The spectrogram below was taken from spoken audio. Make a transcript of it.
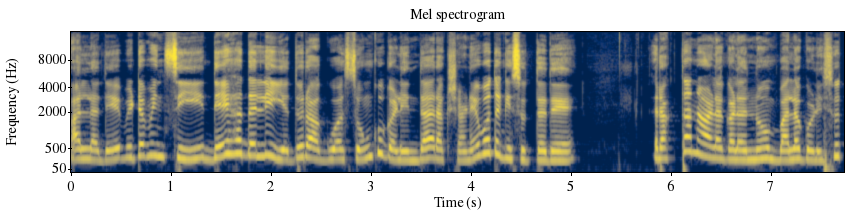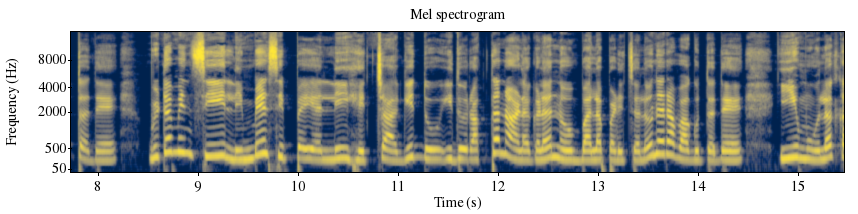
ಅಲ್ಲದೆ ವಿಟಮಿನ್ ಸಿ ದೇಹದಲ್ಲಿ ಎದುರಾಗುವ ಸೋಂಕುಗಳಿಂದ ರಕ್ಷಣೆ ಒದಗಿಸುತ್ತದೆ. ರಕ್ತನಾಳಗಳನ್ನು ಬಲಗೊಳಿಸುತ್ತದೆ. ವಿಟಮಿನ್ ಸಿ ಲಿಂಬೆ ಸಿಪ್ಪೆಯಲ್ಲಿ ಹೆಚ್ಚಾಗಿದ್ದು ಇದು ರಕ್ತನಾಳಗಳನ್ನು ಬಲಪಡಿಸಲು ನೆರವಾಗುತ್ತದೆ. ಈ ಮೂಲಕ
